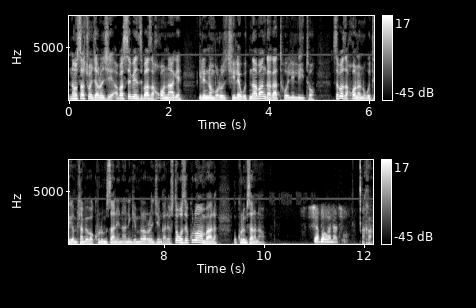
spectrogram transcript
na usatsho njalo nje abasebenzi bazakhona-ke kile nomboro ozitshile ukuthi nabangakatholi litho sebazakhona nokuthi-ke mhlambe bakhulumisane nani ngemiraro njengaleyo sithokoze khulu kwamambala ukukhulumisana nawo siyabonga nathi. Aha.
